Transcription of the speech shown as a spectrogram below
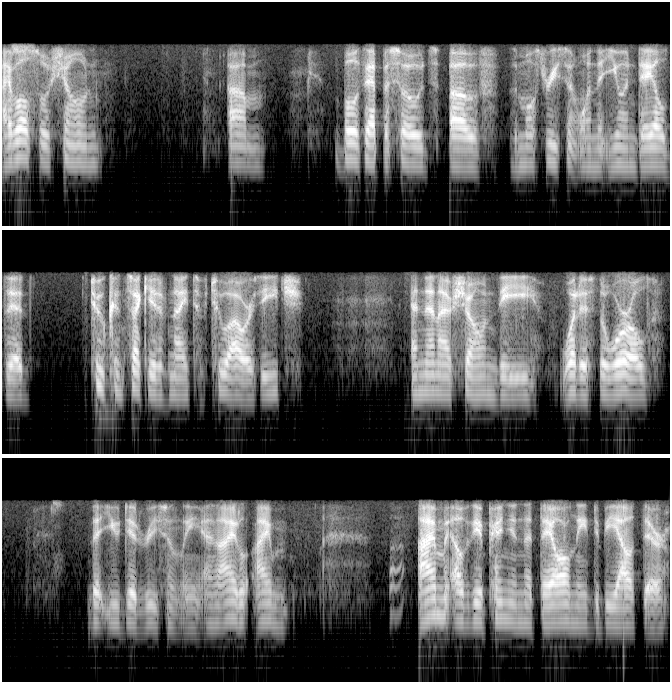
I've also shown um both episodes of the most recent one that you and Dale did, two consecutive nights of two hours each. And then I've shown the What is the World that you did recently. And I I'm I'm of the opinion that they all need to be out there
